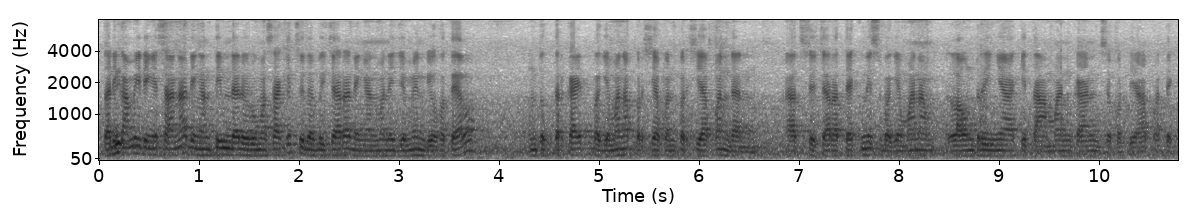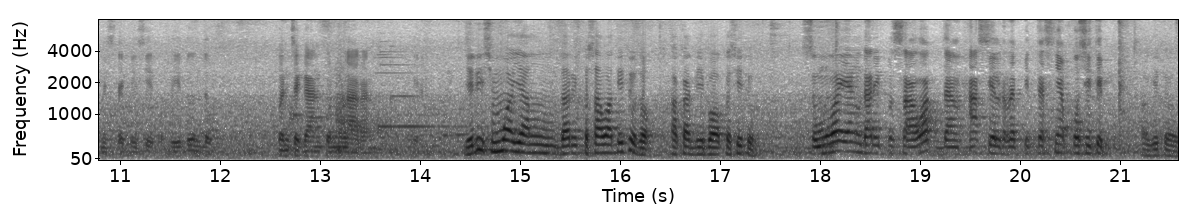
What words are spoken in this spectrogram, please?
Tadi kami dengan sana dengan tim dari rumah sakit sudah bicara dengan manajemen di hotel untuk terkait bagaimana persiapan-persiapan dan uh, secara teknis bagaimana laundrynya kita amankan seperti apa teknis-teknis itu, itu untuk pencegahan penularan. Ya. Jadi semua yang dari pesawat itu dok akan dibawa ke situ? Semua yang dari pesawat dan hasil rapid testnya positif. Oh gitu.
